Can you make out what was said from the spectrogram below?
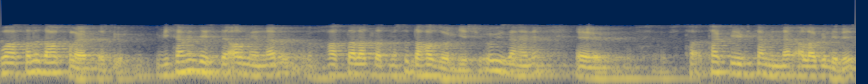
bu hastalığı daha kolay atlatıyor. Vitamin desteği almayanlar hastalığı atlatması daha zor geçiyor. O yüzden hani e, ta, takviye vitaminler alabiliriz.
